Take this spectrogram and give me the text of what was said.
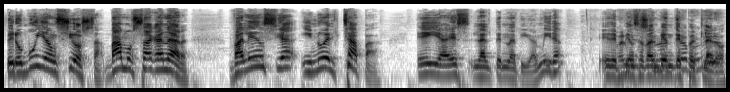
pero muy ansiosa. Vamos a ganar. Valencia y no el Chapa. Ella es la alternativa. Mira, eh, piensa también después, claro.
